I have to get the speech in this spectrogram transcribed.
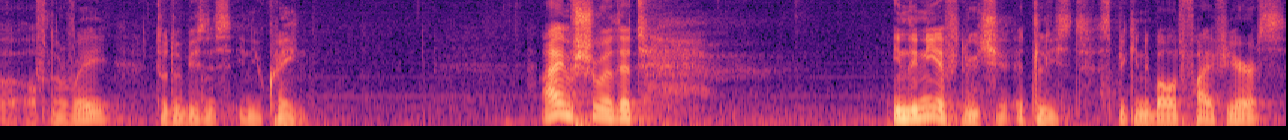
uh, of Norway to do business in Ukraine. I am sure that in the near future, at least, speaking about five years,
